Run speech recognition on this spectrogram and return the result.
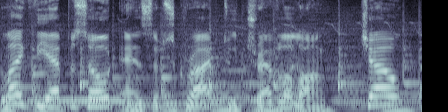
Like the episode and subscribe to travel along. Ciao!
